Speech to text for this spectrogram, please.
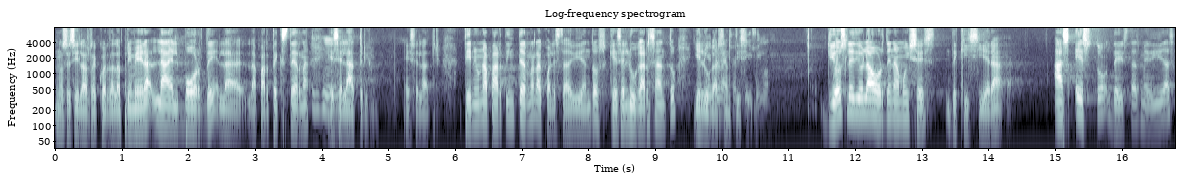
No sé si las recuerda. La primera, la del borde, la, la parte externa, es el atrio. Es el atrio. Tiene una parte interna, la cual está dividida en dos, que es el lugar santo y el lugar santísimo. Dios le dio la orden a Moisés de que hiciera, haz esto de estas medidas,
